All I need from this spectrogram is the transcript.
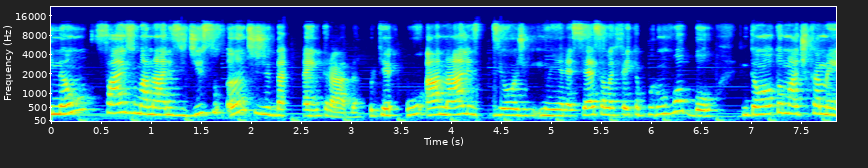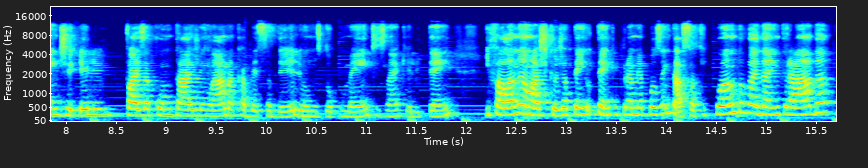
e não faz uma análise disso antes de dar a entrada, porque a análise hoje no INSS ela é feita por um robô. Então, automaticamente, ele faz a contagem lá na cabeça dele ou nos documentos né, que ele tem e fala: Não, acho que eu já tenho tempo para me aposentar. Só que quando vai dar a entrada,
